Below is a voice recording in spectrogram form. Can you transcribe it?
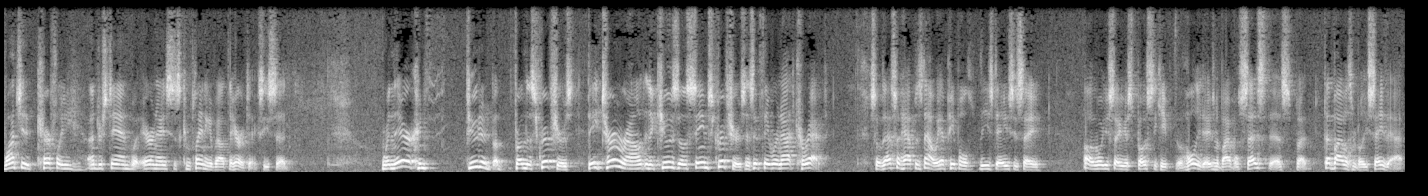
want you to carefully understand what Irenaeus is complaining about the heretics. He said, When they are confuted from the scriptures, they turn around and accuse those same scriptures as if they were not correct. So that's what happens now. We have people these days who say, oh, well, you say you're supposed to keep the holy days, and the Bible says this, but that Bible doesn't really say that.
